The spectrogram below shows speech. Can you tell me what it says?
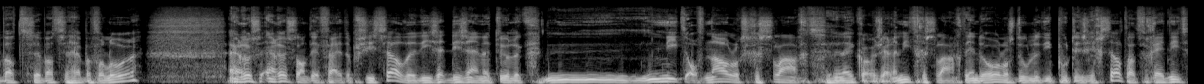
wat, wat ze hebben verloren. En, Rus en, Rusland in feite precies hetzelfde. Die, die zijn natuurlijk niet of nauwelijks geslaagd. Nee, ik wou zeggen, niet geslaagd in de oorlogsdoelen die Poetin zich gesteld had. Vergeet niet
